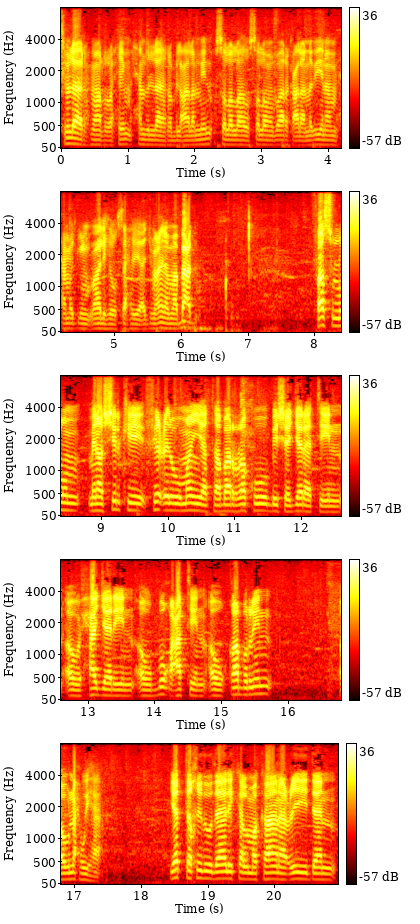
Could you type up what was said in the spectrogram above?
bismi illahi raxmaan raxiim alxamdu lilahi rabbi اlcaalamiin wsala allahu wslama wbaarak calaa nabiyina muxamedi waaalihi wasaxbihi ajmaciin ama bacdu faslun min ashirki ficlu man yatabaraku bishajaratin aw xajarin aw buqcatin aw qabrin aw naxwiha yatakhidu dalika almakaana ciidan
